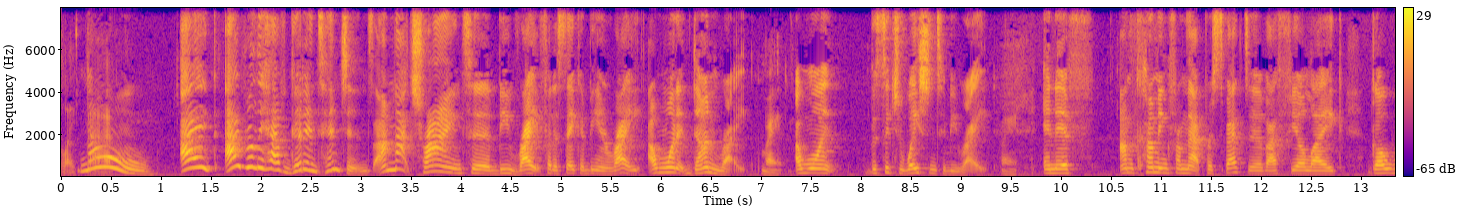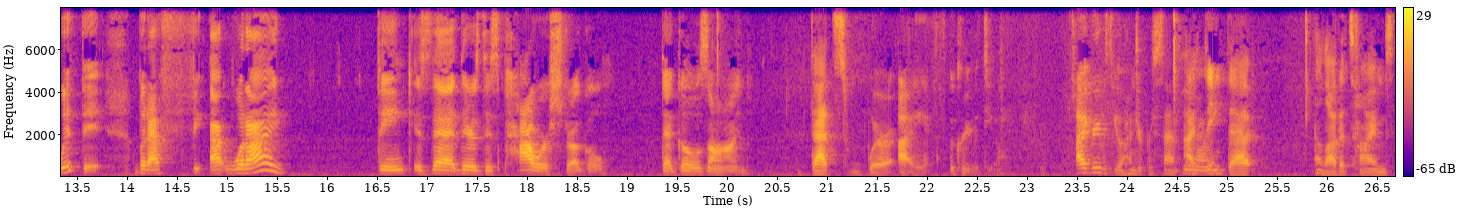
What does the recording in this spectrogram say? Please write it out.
like that. No. I I really have good intentions. I'm not trying to be right for the sake of being right. I want it done right. Right. I want the situation to be right. Right. And if I'm coming from that perspective, I feel like go with it. But I, fe- I what I think is that there's this power struggle that goes on. that's where I agree with you. I agree with you 100%. I think that a lot of times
